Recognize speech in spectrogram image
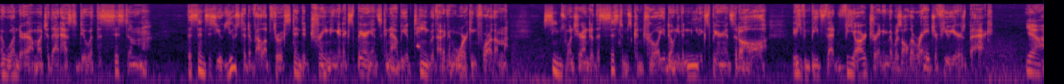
I wonder how much of that has to do with the system. The senses you used to develop through extended training and experience can now be obtained without even working for them. Seems once you're under the system's control, you don't even need experience at all. It even beats that VR training that was all the rage a few years back. Yeah.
